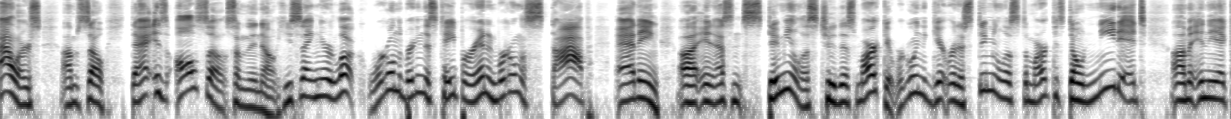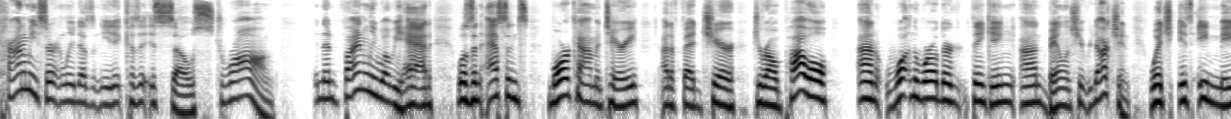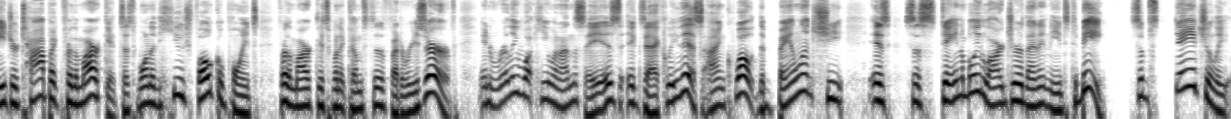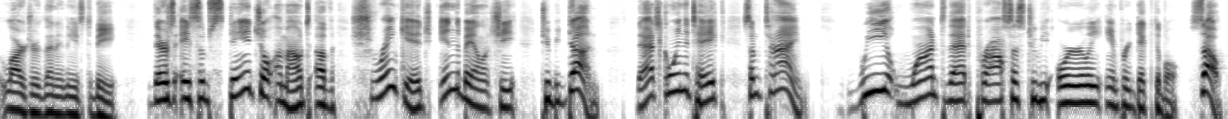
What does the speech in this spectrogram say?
Um, so, that is also something to know. He's saying here, look, we're going to bring this taper in and we're going to stop adding, uh, in essence, stimulus to this market. We're going to get rid of stimulus. The markets don't need it, um, and the economy certainly doesn't need it because it is so strong. And then finally, what we had was, in essence, more commentary out of Fed Chair Jerome Powell on what in the world they're thinking on balance sheet reduction, which is a major topic for the markets. It's one of the huge focal points for the markets when it comes to the Federal Reserve. And really, what he went on to say is exactly this I quote, the balance sheet is sustainably larger than it needs to be, substantially larger than it needs to be there's a substantial amount of shrinkage in the balance sheet to be done. That's going to take some time. We want that process to be orderly and predictable. So,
